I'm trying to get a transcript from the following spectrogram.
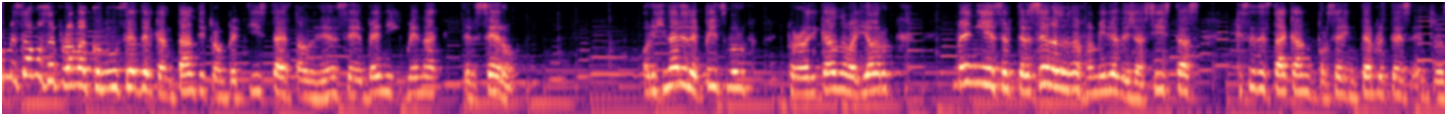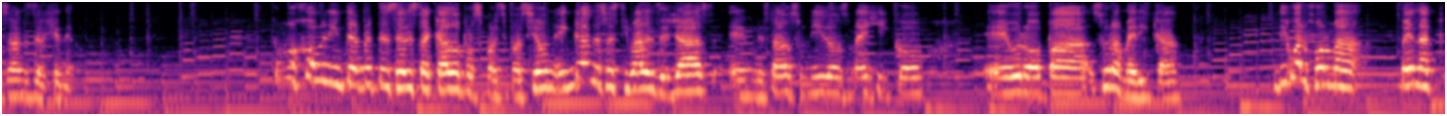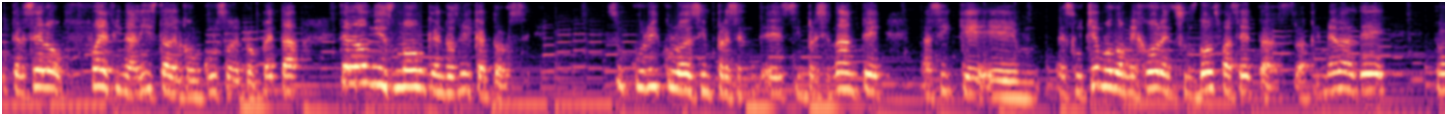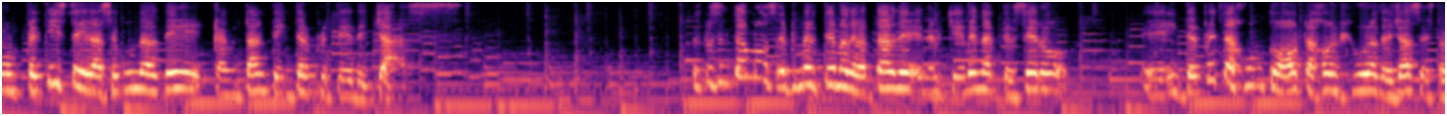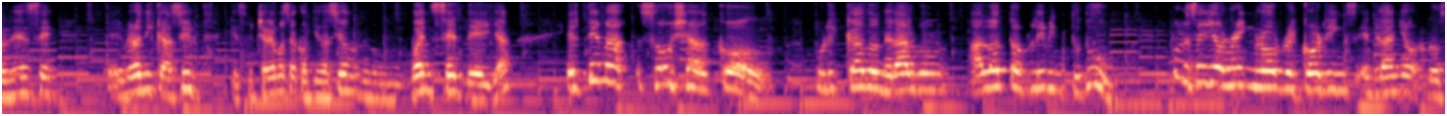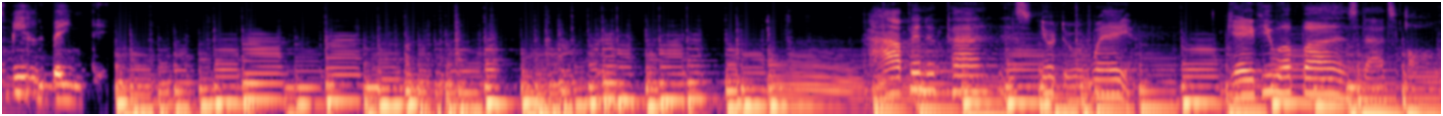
Comenzamos el programa con un set del cantante y trompetista estadounidense Benny Benac III. Originario de Pittsburgh, pero radicado en Nueva York, Benny es el tercero de una familia de jazzistas que se destacan por ser intérpretes entre los grandes del género. Como joven intérprete se ha destacado por su participación en grandes festivales de jazz en Estados Unidos, México, Europa, Sudamérica. De igual forma, Benac III fue finalista del concurso de trompeta Thelonious Monk en 2014. Su currículo es, es impresionante, así que eh, escuchemos lo mejor en sus dos facetas. La primera de trompetista y la segunda de cantante intérprete de jazz. Les presentamos el primer tema de la tarde en el que Benac III eh, interpreta junto a otra joven figura del jazz estadounidense, eh, Verónica Swift, que escucharemos a continuación un buen set de ella, el tema Social Call, publicado en el álbum A Lot of Living to Do, por el sello Ring Road Recordings en el año 2020. Happened to pass your doorway gave you a buzz, that's all.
